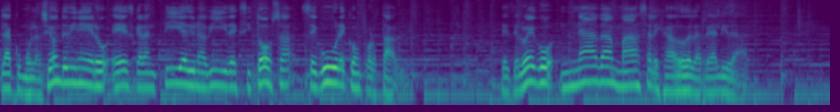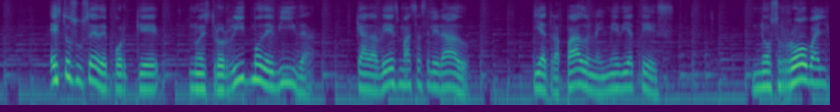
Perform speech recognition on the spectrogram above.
la acumulación de dinero es garantía de una vida exitosa, segura y confortable. Desde luego, nada más alejado de la realidad. Esto sucede porque nuestro ritmo de vida, cada vez más acelerado y atrapado en la inmediatez, nos roba el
